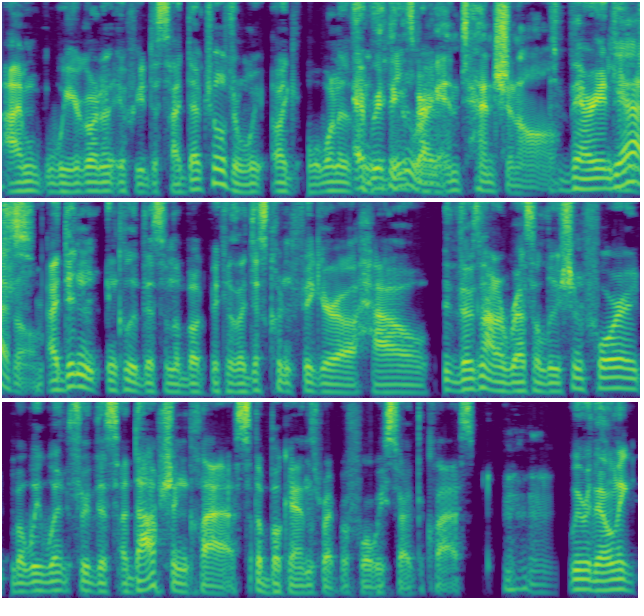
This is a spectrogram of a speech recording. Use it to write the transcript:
I'm, we're going to, if we decide to have children, we like one of the we did very intentional. Very Yes. intentional. I didn't include this in the book because I just couldn't figure out how there's not a resolution for it. But we went through this adoption class. The book ends right before we start the class. Mhm. We were the only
